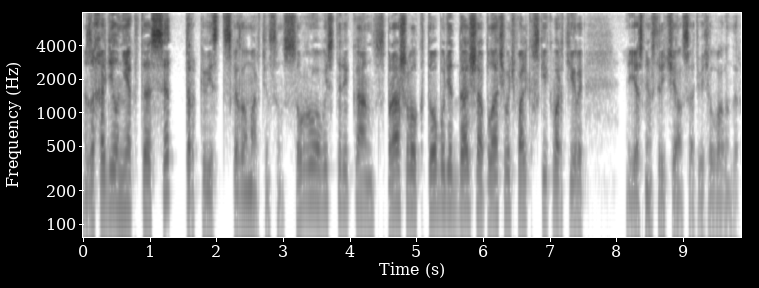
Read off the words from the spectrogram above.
«Заходил некто Сеттерквист», — сказал Мартинсон. «Суровый старикан. Спрашивал, кто будет дальше оплачивать фальковские квартиры». «Я с ним встречался», — ответил Валандер.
